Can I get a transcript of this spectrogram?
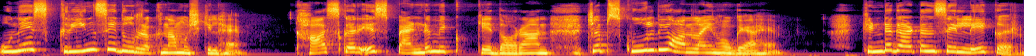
उन्हें स्क्रीन से दूर रखना मुश्किल है। खासकर इस पैंडमिक के दौरान, जब स्कूल भी ऑनलाइन हो गया है। किंडरगार्टन से लेकर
